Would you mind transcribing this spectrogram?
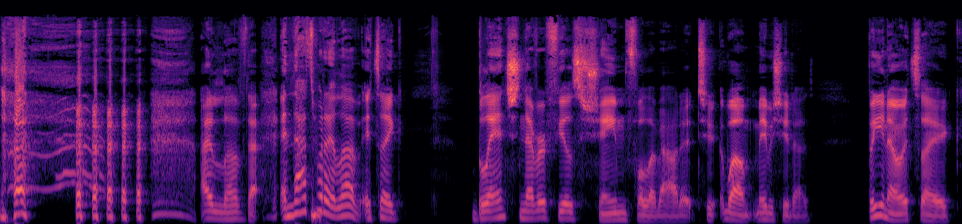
I love that. And that's what I love. It's like Blanche never feels shameful about it too. Well, maybe she does. But you know, it's like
